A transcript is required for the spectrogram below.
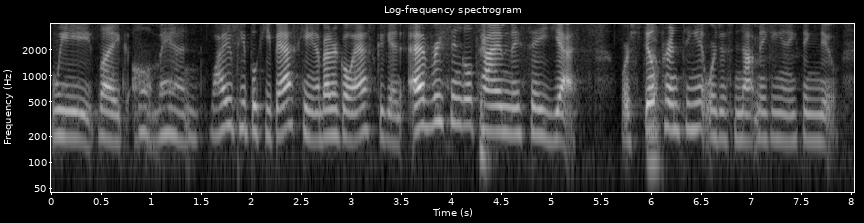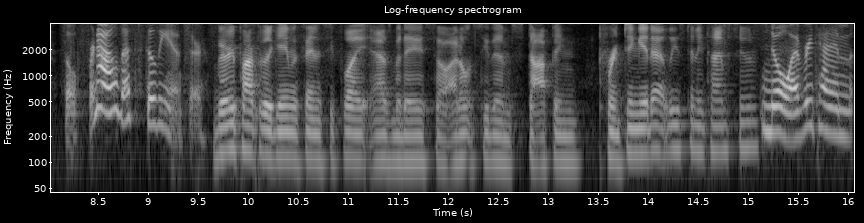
we like, oh man, why do people keep asking? I better go ask again. Every single time they say yes, we're still Yep. printing it. We're just not making anything new. So for now, that's still the answer. Very popular game with Fantasy Flight, Asmodee, so I don't see them stopping printing it at least anytime soon. No, every time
